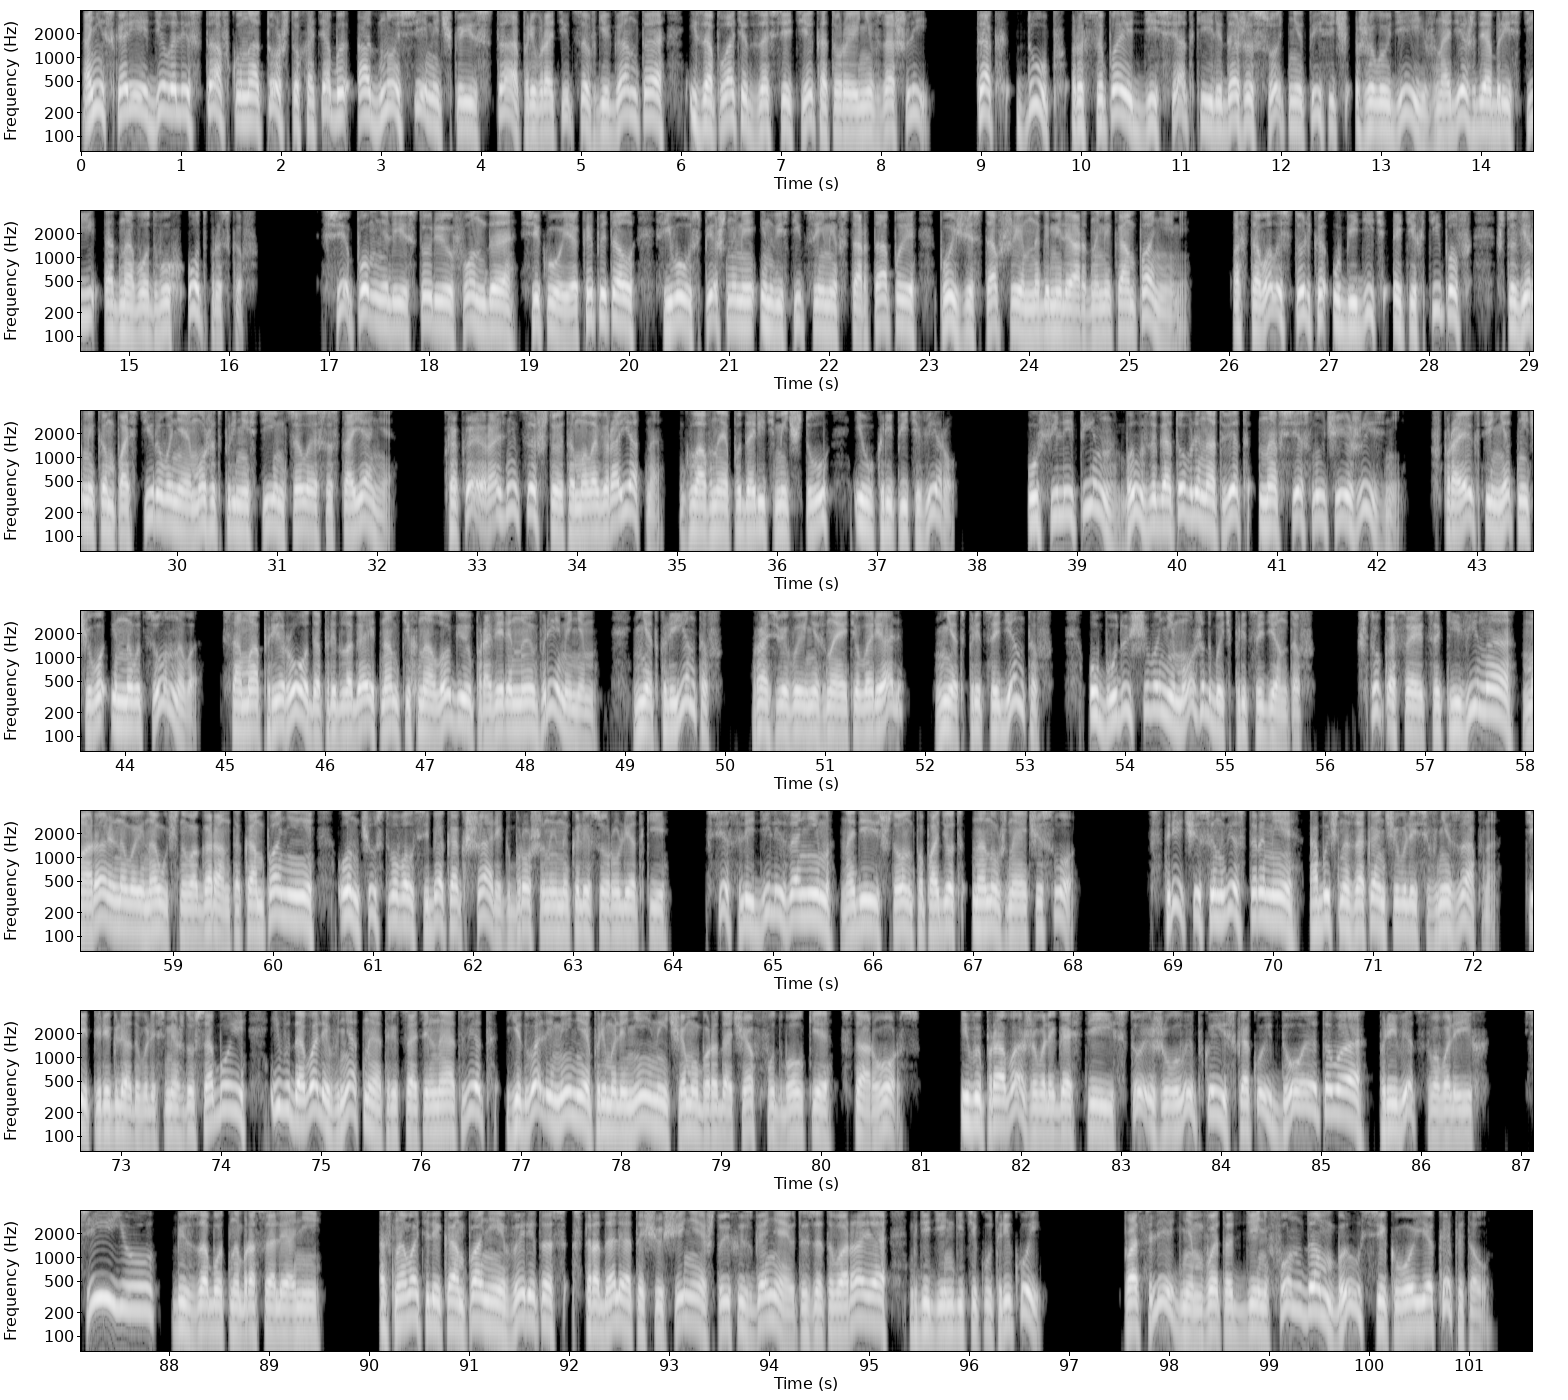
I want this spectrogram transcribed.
Они скорее делали ставку на то, что хотя бы одно семечко из ста превратится в гиганта и заплатит за все те, которые не взошли. Так дуб рассыпает десятки или даже сотни тысяч желудей в надежде обрести одного-двух отпрысков. Все помнили историю фонда Sequoia Capital с его успешными инвестициями в стартапы, позже ставшие многомиллиардными компаниями. Оставалось только убедить этих типов, что вермикомпостирование может принести им целое состояние. Какая разница, что это маловероятно? Главное — подарить мечту и укрепить веру. У Филиппин был заготовлен ответ на все случаи жизни. В проекте нет ничего инновационного, Сама природа предлагает нам технологию, проверенную временем. Нет клиентов? Разве вы не знаете Лореаль? Нет прецедентов? У будущего не может быть прецедентов. Что касается Кивина, морального и научного гаранта компании, он чувствовал себя как шарик, брошенный на колесо рулетки. Все следили за ним, надеясь, что он попадет на нужное число. Встречи с инвесторами обычно заканчивались внезапно. Те переглядывались между собой и выдавали внятный отрицательный ответ, едва ли менее прямолинейный, чем у бородача в футболке Star Wars. И выпроваживали гостей с той же улыбкой, с какой до этого приветствовали их. «Сию!» — беззаботно бросали они. Основатели компании Veritas страдали от ощущения, что их изгоняют из этого рая, где деньги текут рекой. Последним в этот день фондом был Sequoia Capital,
